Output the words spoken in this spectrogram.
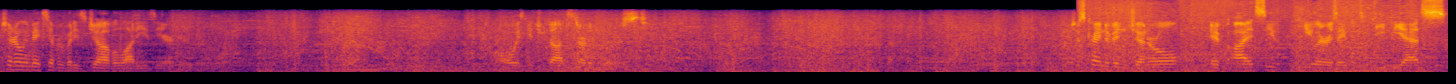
Generally makes everybody's job a lot easier. Always get your dots started first. Just kind of in general, if I see that the healer is able to DPS,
